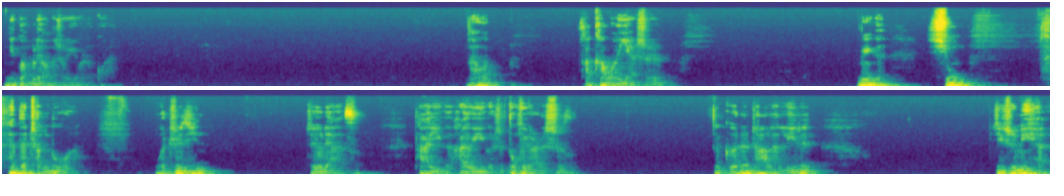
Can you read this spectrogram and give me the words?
你管不了的时候有人管。然后他看我的眼神，那个凶 的程度啊，我至今。只有两次，他一个，还有一个是动物园的狮子，那隔着栅栏，离着几十米远，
